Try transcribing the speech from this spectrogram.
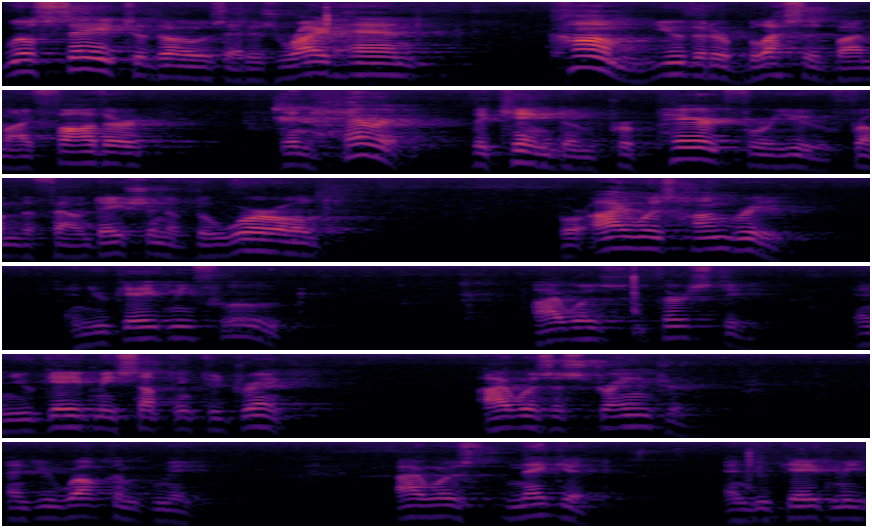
will say to those at his right hand, Come, you that are blessed by my Father, inherit the kingdom prepared for you from the foundation of the world. For I was hungry, and you gave me food. I was thirsty, and you gave me something to drink. I was a stranger, and you welcomed me. I was naked, and you gave me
